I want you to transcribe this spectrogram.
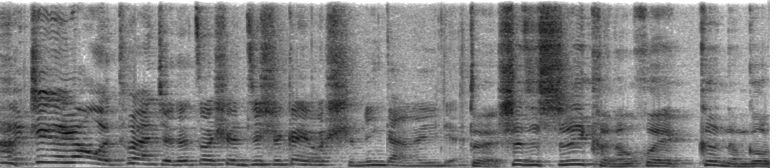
哎这个让我突然觉得做设计师更有使命感了一点。对，设计师可能会更能够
